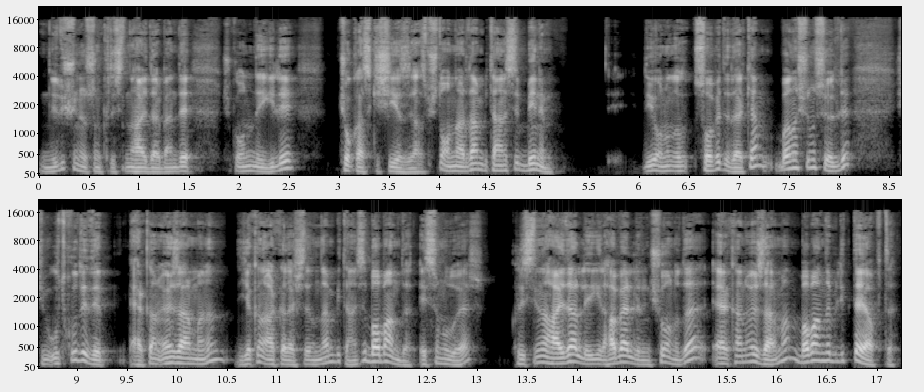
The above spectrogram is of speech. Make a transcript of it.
ne düşünüyorsun Kristina Haydar? Ben de çünkü onunla ilgili çok az kişi yazı yazmıştı. Onlardan bir tanesi benim diye onunla sohbet ederken bana şunu söyledi. Şimdi Utku dedi Erkan Özarman'ın yakın arkadaşlarından bir tanesi babandı Esin Uluer. Kristina Haydar'la ilgili haberlerin çoğunu da Erkan Özarman babanla birlikte yaptı.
